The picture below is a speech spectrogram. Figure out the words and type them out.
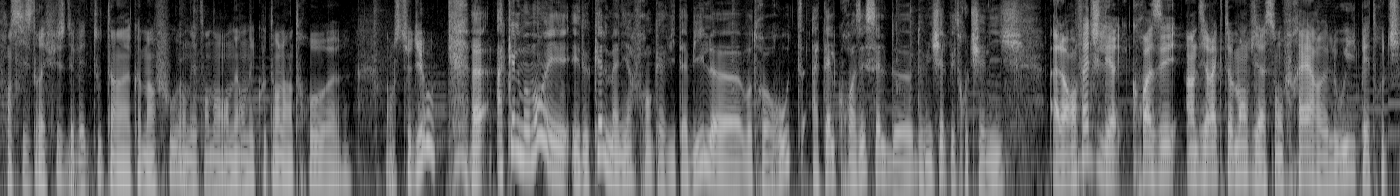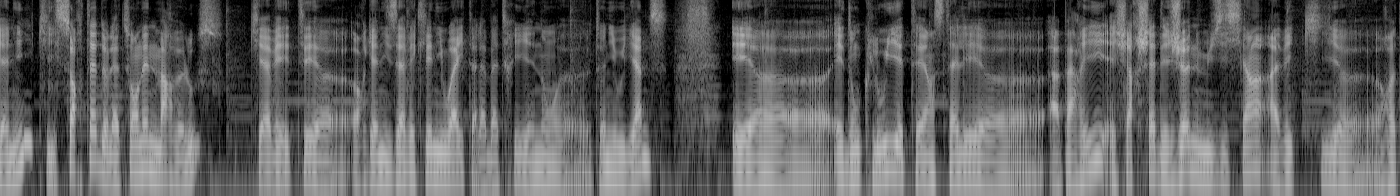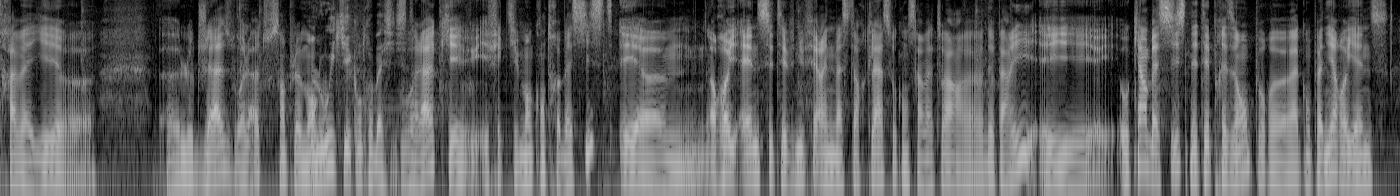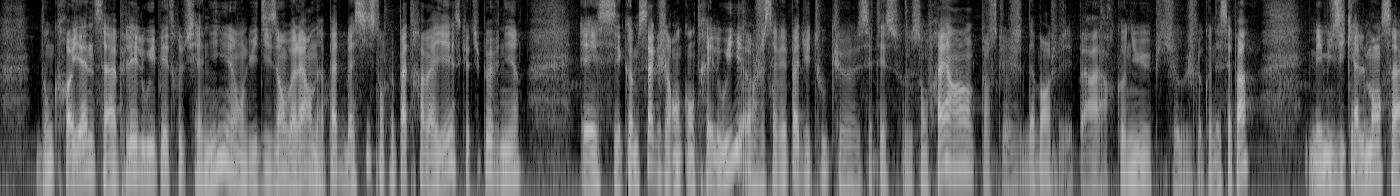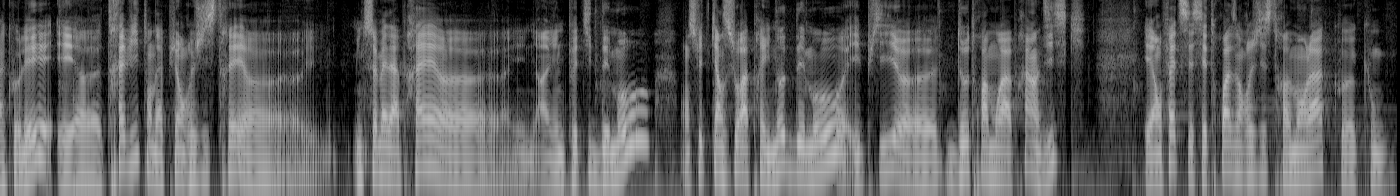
Francis Dreyfus devait être tout un, comme un fou en, étant en, en écoutant l'intro euh, dans le studio. Euh, à quel moment et, et de quelle manière, Franck Avitabile, euh, votre route a-t-elle croisé celle de, de Michel Petrucciani? Alors en fait je l'ai croisé indirectement via son frère Louis Petrucciani qui sortait de la tournée de Marvelous qui avait été organisée avec Lenny White à la batterie et non Tony Williams. Et, euh, et donc Louis était installé euh, à Paris et cherchait des jeunes musiciens avec qui euh, retravailler euh, le jazz, voilà, tout simplement. Louis qui est contrebassiste. Voilà, qui est effectivement contrebassiste. Et euh, Roy Haynes était venu faire une masterclass au Conservatoire euh, de Paris et aucun bassiste n'était présent pour accompagner Roy Haynes. Donc Royens a appelé Louis Petrucciani en lui disant voilà, on n'a pas de bassiste, on peut pas travailler, est-ce que tu peux venir? Et c'est comme ça que j'ai rencontré Louis. Alors je savais pas du tout que c'était son frère, hein, parce que d'abord je l'ai pas reconnu et puis je, je le connaissais pas. Mais musicalement ça a collé et euh, très vite on a pu enregistrer euh, une semaine après euh, une, une, petite démo, ensuite 15 jours après une autre démo et puis 2-3 mois après un disque. Et en fait, c'est ces trois enregistrements-là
